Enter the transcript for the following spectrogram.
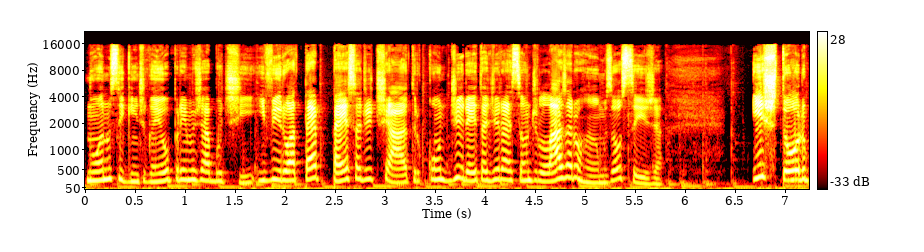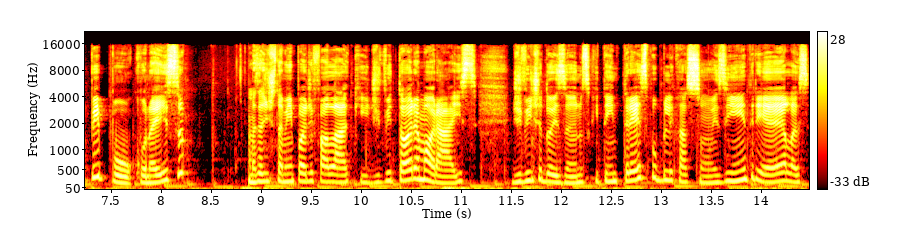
No ano seguinte ganhou o prêmio Jabuti e virou até peça de teatro com direito à direção de Lázaro Ramos, ou seja, estouro pipoco, não é isso? Mas a gente também pode falar aqui de Vitória Moraes, de 22 anos, que tem três publicações e entre elas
